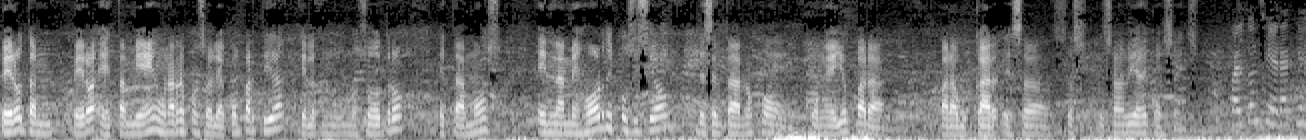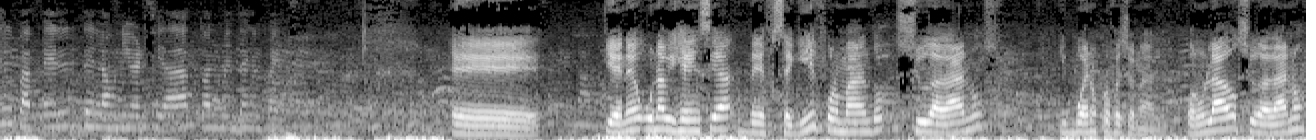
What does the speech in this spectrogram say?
pero, pero es también una responsabilidad compartida que nosotros estamos en la mejor disposición de sentarnos con, ellos para, para buscar esas, esas, vías de consenso. ¿Cuál considera que es el papel de la universidad actualmente en el país? Eh, tiene una vigencia de seguir formando ciudadanos y buenos profesionales. Por un lado, ciudadanos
